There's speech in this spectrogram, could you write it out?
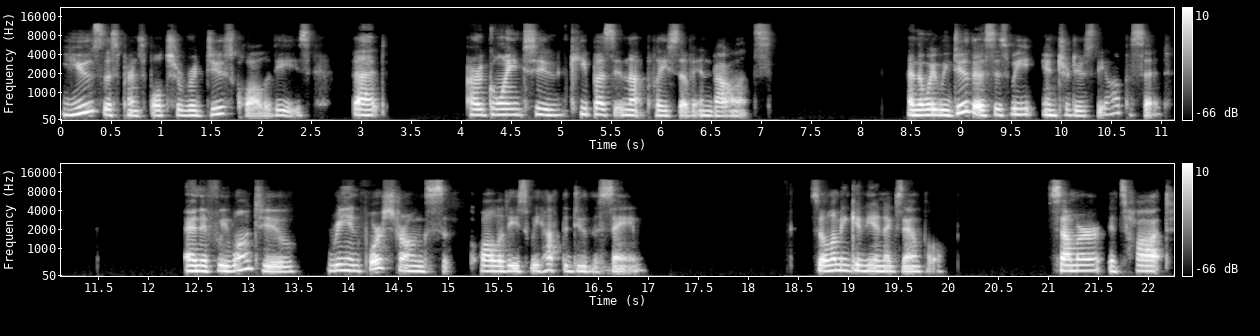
use this principle to reduce qualities that are going to keep us in that place of imbalance. And the way we do this is we introduce the opposite. And if we want to reinforce strong qualities, we have to do the same. So let me give you an example. Summer, it's hot,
